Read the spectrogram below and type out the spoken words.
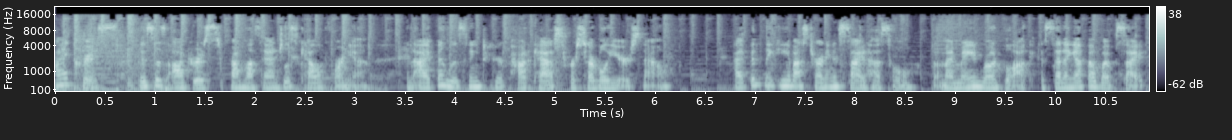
Hi, Chris. This is Audris from Los Angeles, California, and I've been listening to your podcast for several years now. I've been thinking about starting a side hustle, but my main roadblock is setting up a website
